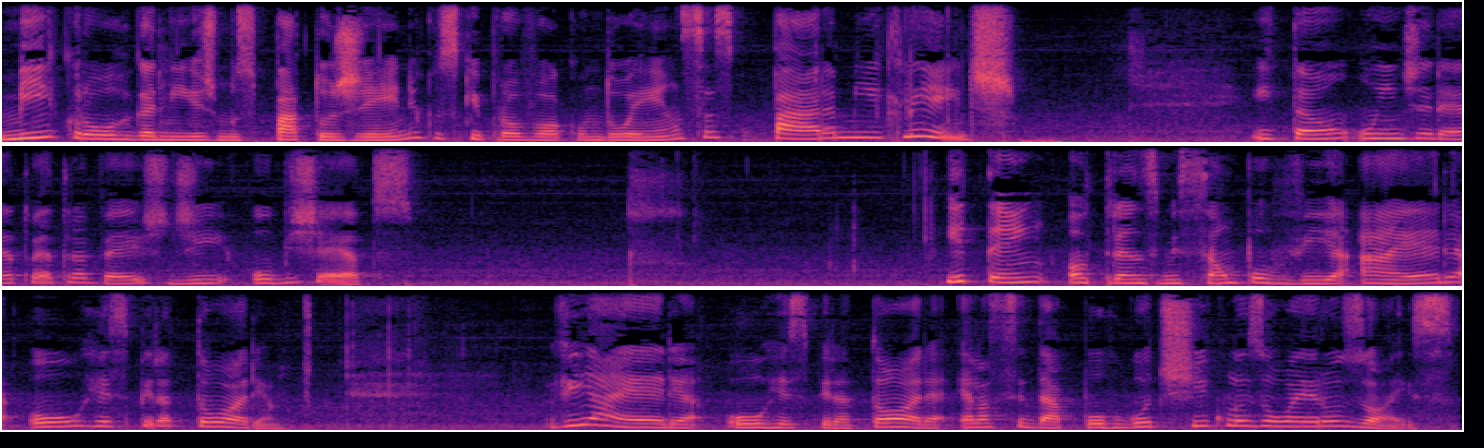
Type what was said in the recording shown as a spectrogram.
micro-organismos patogênicos que provocam doenças para minha cliente. Então, o indireto é através de objetos. E tem a transmissão por via aérea ou respiratória. Via aérea ou respiratória, ela se dá por gotículas ou aerosóis.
